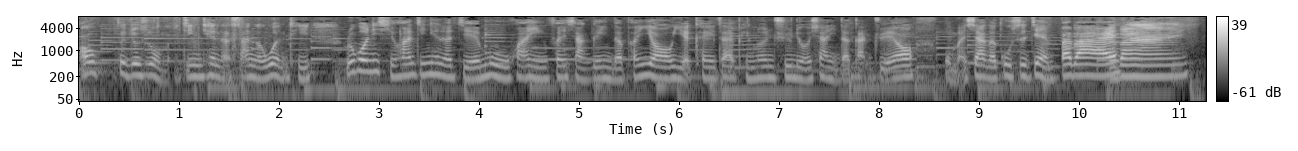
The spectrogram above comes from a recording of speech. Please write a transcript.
好，这就是我们今天的三个问题。如果你喜欢今天的节目，欢迎分享给你的朋友，也可以在评论区留下你的感觉哦。我们下个故事见，拜拜，拜拜。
